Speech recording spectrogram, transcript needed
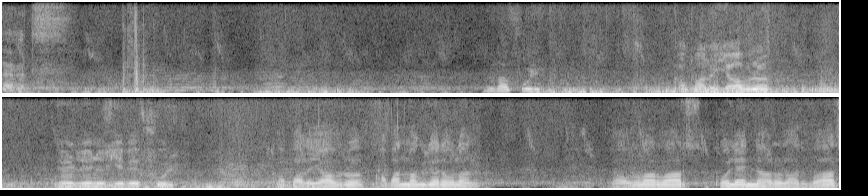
Evet. Bu da full kapalı yavru. Gördüğünüz gibi full kapalı yavru. Kapanmak üzere olan yavrular var. Polenli arılar var.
